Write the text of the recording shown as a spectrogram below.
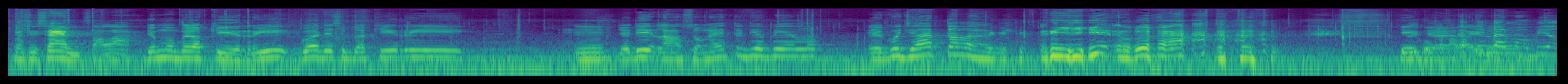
Masih sen, salah. dia mau belok kiri gue ada sebelah kiri Hmm. jadi langsung aja tuh dia belok ya gue jatuh lah Iya. Iya, gue ketawain. Ketiban mobil.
